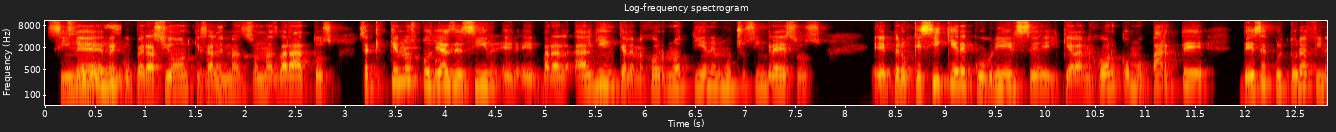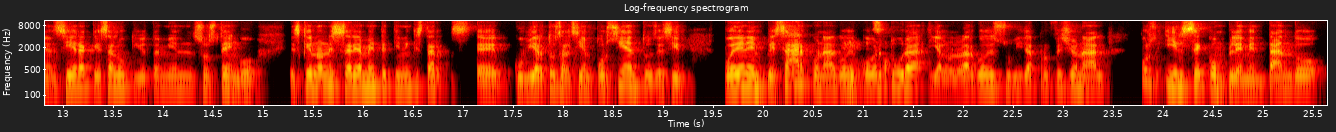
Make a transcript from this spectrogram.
sin sí. recuperación, que salen más, son más baratos. O sea, ¿qué, qué nos podrías decir para alguien que a lo mejor no tiene muchos ingresos? Eh, pero que sí quiere cubrirse y que a lo mejor como parte de esa cultura financiera, que es algo que yo también sostengo, es que no necesariamente tienen que estar eh, cubiertos al 100%, es decir, pueden empezar con algo de cobertura y a lo largo de su vida profesional, pues irse complementando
